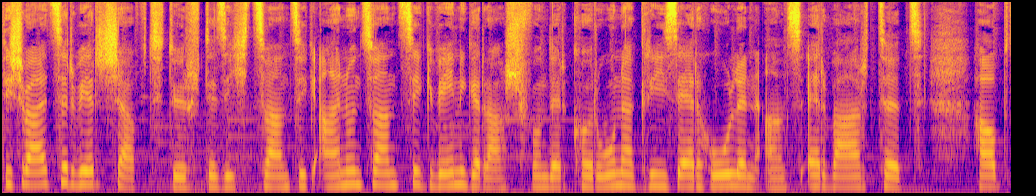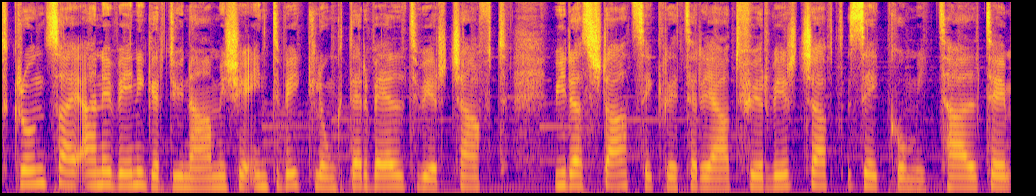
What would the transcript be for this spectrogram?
Die Schweizer Wirtschaft dürfte sich 2021 weniger rasch von der Corona-Krise erholen als erwartet. Hauptgrund sei eine weniger dynamische Entwicklung der Weltwirtschaft, wie das Staatssekretariat für Wirtschaft SECO mitteilte.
